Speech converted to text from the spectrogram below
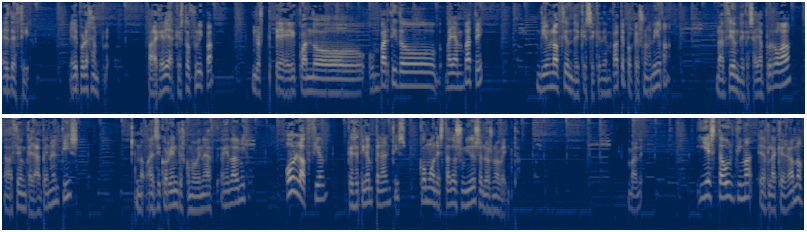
Es decir, eh, por ejemplo, para que veas que esto flipa, los- eh, cuando un partido vaya a empate, dieron la opción de que se quede empate porque es una liga, la opción de que se haya prorrogado, la opción que haya penaltis, normales y corrientes como viene haciendo mismo, o la opción que se tiren penaltis como en Estados Unidos en los 90. ¿Vale? Y esta última es la que ganó.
